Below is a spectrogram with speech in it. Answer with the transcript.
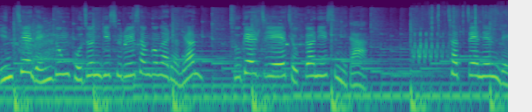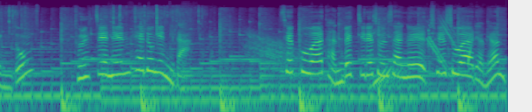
인체 냉동 보존 기술을 성공하려면 두 가지의 조건이 있습니다. 첫째는 냉동, 둘째는 해동입니다. 세포와 단백질의 손상을 최소화하려면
